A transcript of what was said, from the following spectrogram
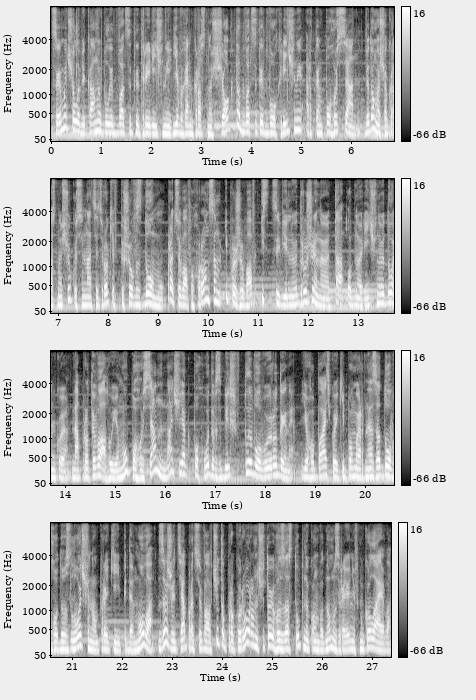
Цими чоловіками були 23-річний Євген Краснощок та 22-річний Артем Погосян. Відомо, що Краснощук у 17 років пішов з дому, працював охоронцем і проживав із цивільною дружиною та однорічною донькою. На противагу йому Погосян, наче як походив з більш впливової родини. Його батько, який помер незадовго до злочину, про який піде мова, за життя працював чи то прокурором, чи то його заступником в одному з районів Миколаєва.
